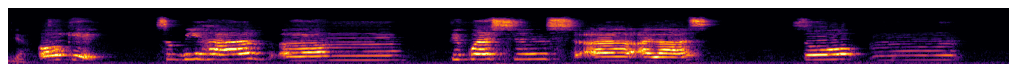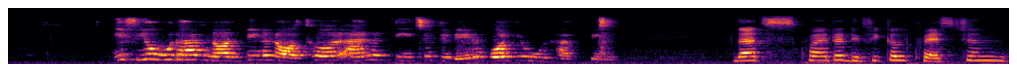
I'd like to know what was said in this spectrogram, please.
Yeah. Okay, so we have um few questions uh, I'll ask. So, um, if you would have not been an author and a teacher today, what you would have been? That's quite a difficult question,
